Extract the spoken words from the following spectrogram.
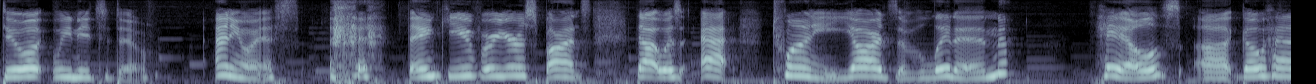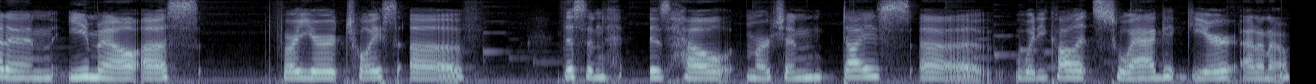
Do what we need to do. Anyways, thank you for your response. That was at 20 yards of linen. Hales, uh, go ahead and email us for your choice of this is hell merchandise. Uh, what do you call it? Swag gear? I don't know.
